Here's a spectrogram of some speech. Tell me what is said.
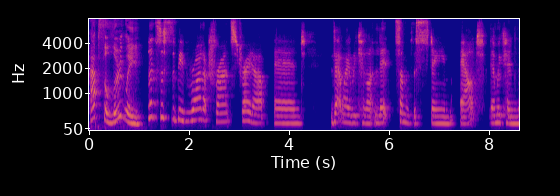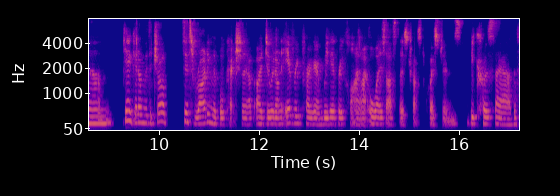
Absolutely. Let's just be right up front, straight up, and that way we can like let some of the steam out. Then we can, um, yeah, get on with the job since writing the book, actually, I, I, do it on every program with every client. I always ask those trust questions because they are the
